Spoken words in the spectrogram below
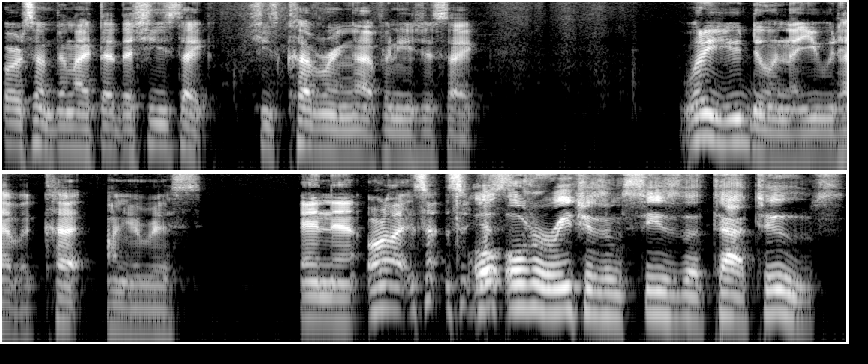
or something like that that she's like she's covering up and he's just like what are you doing that you would have a cut on your wrist and then or like so, so o- overreaches and sees the tattoos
